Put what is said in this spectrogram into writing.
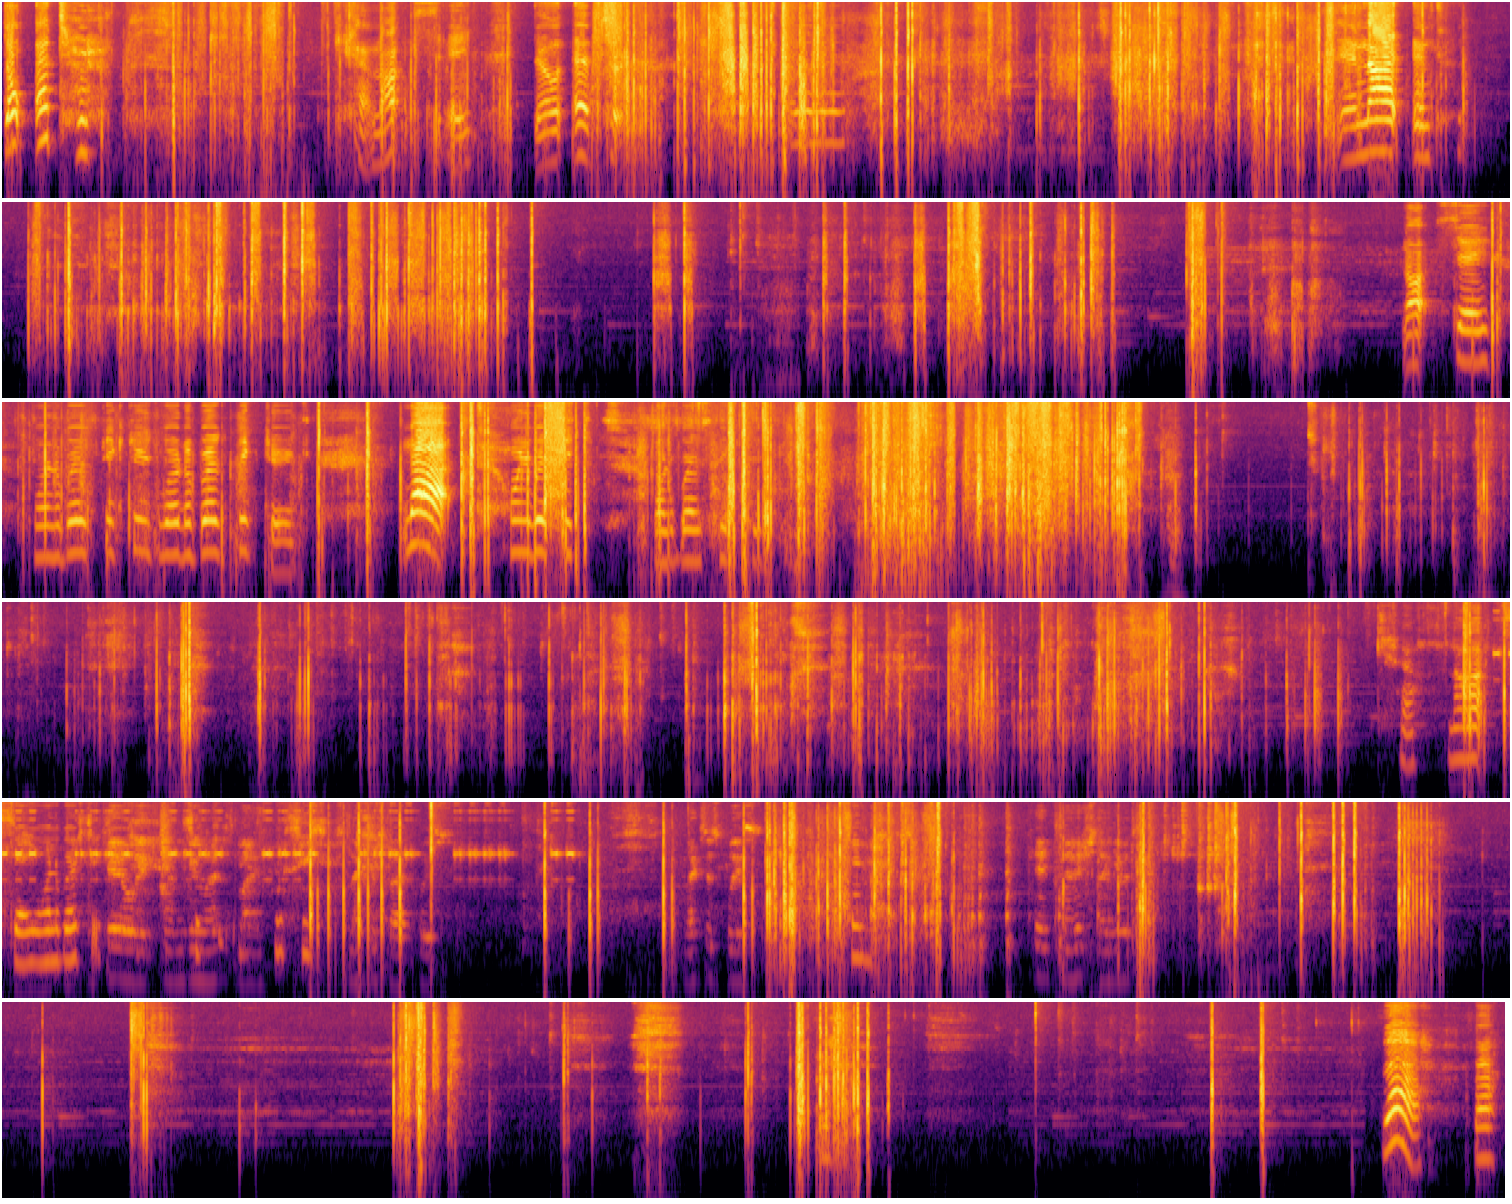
Don't enter. Cannot say. Don't enter. And not enter. Not say Warner Bros. Pictures, Warner Bros. Pictures. Not Warner Bros. Pictures, Warner Bros. Pictures. Yeah, not say Warner Bros. Pictures. Okay, Obi, when you do next, mine. Nexus back, please. Nexus, please. Okay, finish, then give it to me. There. There.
